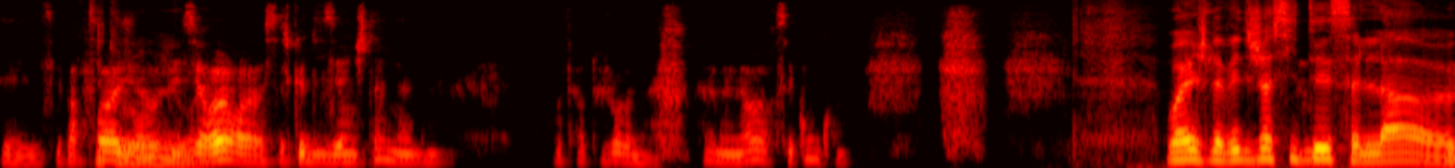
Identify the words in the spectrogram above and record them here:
C'est parfois les erreurs, c'est ce que disait Einstein faire toujours la, même erreur, c'est con quoi. Ouais, je l'avais déjà cité celle-là, euh,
